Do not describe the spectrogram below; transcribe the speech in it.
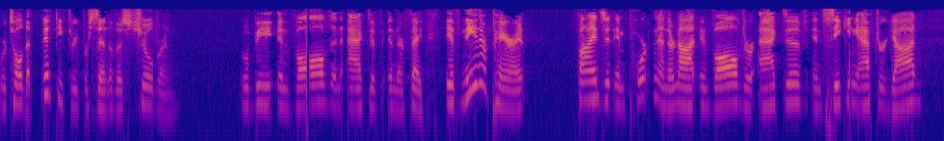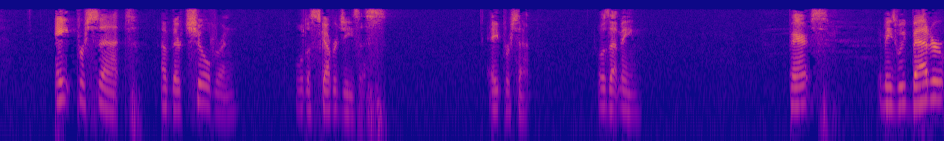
we're told that 53% of those children will be involved and active in their faith. If neither parent finds it important and they're not involved or active in seeking after God, 8% of their children will discover Jesus. 8%. What does that mean? Parents, it means we better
